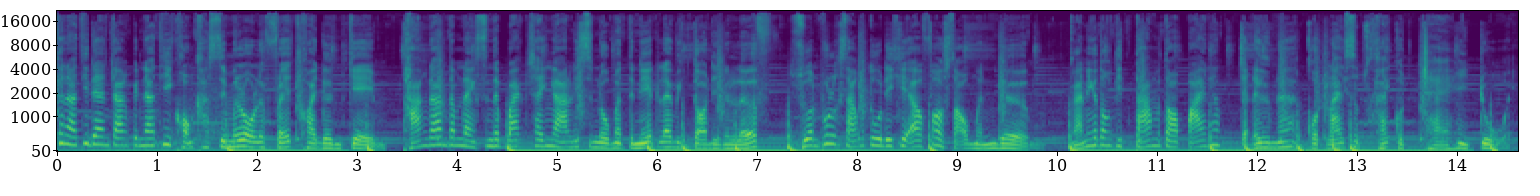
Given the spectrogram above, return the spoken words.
ขณะที่แดนกลางเป็นหน้าที่ของคาซิเมโรและเฟรชคอยเดินเกม ทางด้านตำแหน่งเซนเตอร์แบ็กใช้งานลิซโนมาติเนสและวิกตอร์ดินเลฟส่วนผู้รักษาประตู DKL เฝ้าเสาเหมือนเดิม งานนี้ก็ต้องติดตามมาต่อไปนะครับจะลืมนะ กดไลค์ Subscribe กดแชร์ให้ด้วย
